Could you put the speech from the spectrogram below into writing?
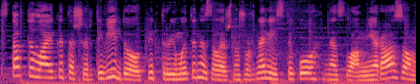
Ставте лайки та ширте відео. Підтримуйте незалежну журналістику. Незламні разом.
